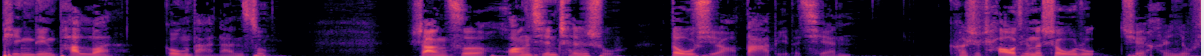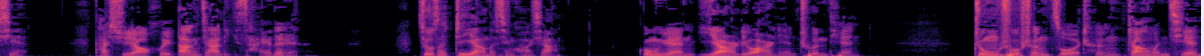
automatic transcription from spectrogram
平定叛乱，攻打南宋，赏赐皇亲臣属，都需要大笔的钱，可是朝廷的收入却很有限，他需要会当家理财的人。就在这样的情况下，公元一二六二年春天，中书省左丞张文谦。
